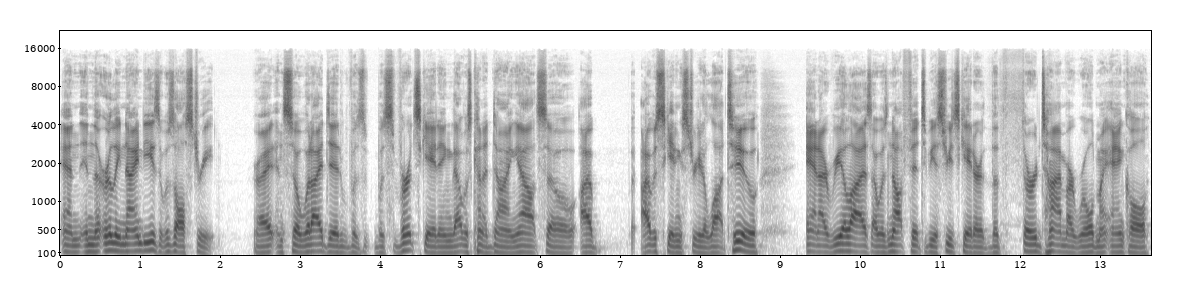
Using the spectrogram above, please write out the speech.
and in the early '90s it was all street, right? And so what I did was was vert skating. That was kind of dying out. So I I was skating street a lot too, and I realized I was not fit to be a street skater. The third time I rolled my ankle.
